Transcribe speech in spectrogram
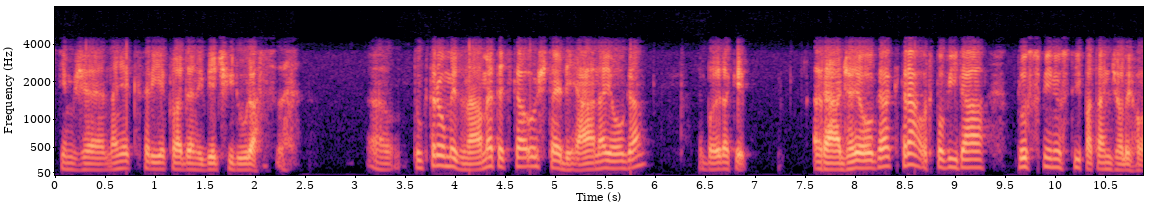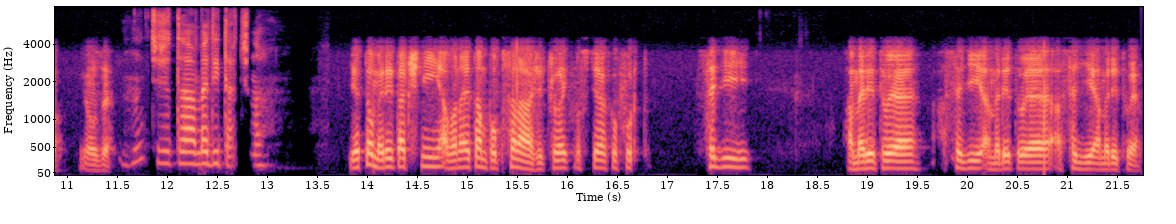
s tím, že na některý je kladen větší důraz. Tu, kterou my známe teďka už, to je Dhyana yoga, nebo je taky Raja yoga, která odpovídá plus minus té Patanjaliho józe. Mhm, čiže ta meditačná. Je to meditační a ona je tam popsaná, že člověk prostě jako furt sedí a medituje a sedí a medituje a sedí a medituje.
